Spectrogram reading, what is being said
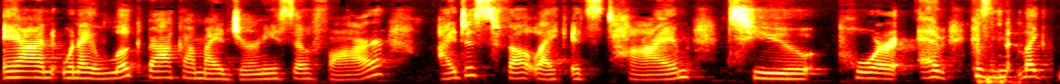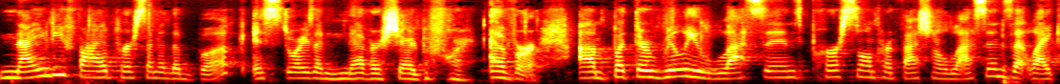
And when I look back on my journey so far, I just felt like it's time to pour because ev- like 95% of the book is stories I've never shared before, ever. Um, but they're really lessons, personal and professional lessons that like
